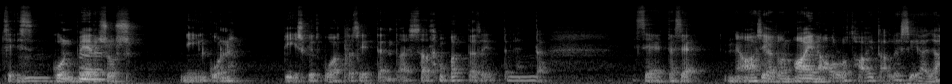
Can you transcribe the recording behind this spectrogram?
siis mm. kun versus mm. niin kuin 50 vuotta sitten tai 100 vuotta sitten. Mm. Että se, että se, ne asiat on aina ollut haitallisia ja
